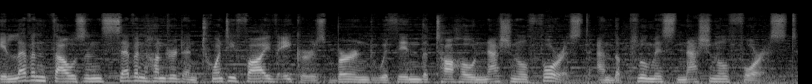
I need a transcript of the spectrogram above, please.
11,725 acres burned within the Tahoe National Forest and the Plumas National Forest.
